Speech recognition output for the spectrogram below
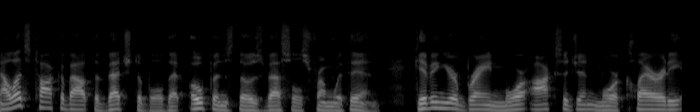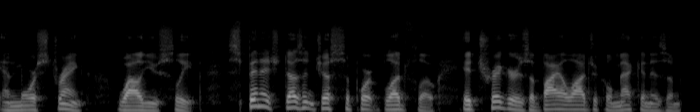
Now let's talk about the vegetable that opens those vessels from within, giving your brain more oxygen, more clarity, and more strength while you sleep. Spinach doesn't just support blood flow, it triggers a biological mechanism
